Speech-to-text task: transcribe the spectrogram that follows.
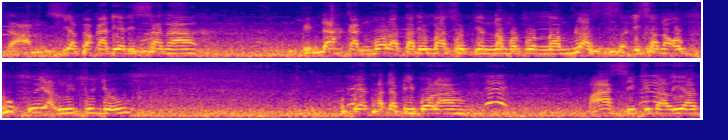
dan siapakah dia di sana pindahkan bola tadi masuknya nomor 16 di sana Opuku yang dituju. Lihat hadapi bola. Masih kita lihat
